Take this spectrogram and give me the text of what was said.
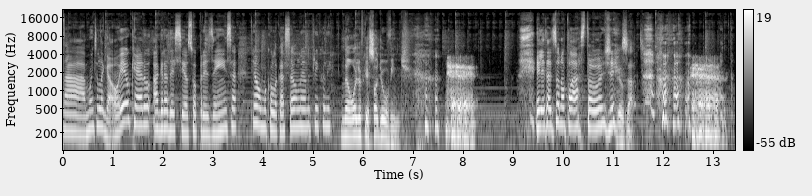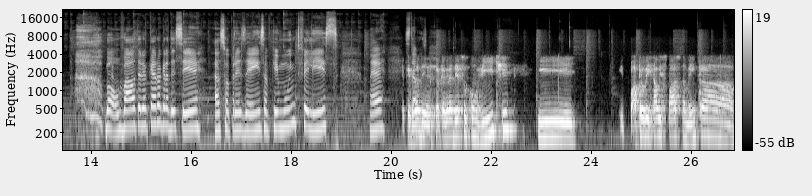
Ah, muito legal. Eu quero agradecer a sua presença. Tem alguma colocação, Leandro Piccoli? Não, hoje eu fiquei só de ouvinte. Ele tá de sonoplasta hoje. Exato. Bom, Walter, eu quero agradecer a sua presença. Fiquei muito feliz, né? Eu que Estamos- agradeço. Eu que agradeço o convite e aproveitar o espaço também para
